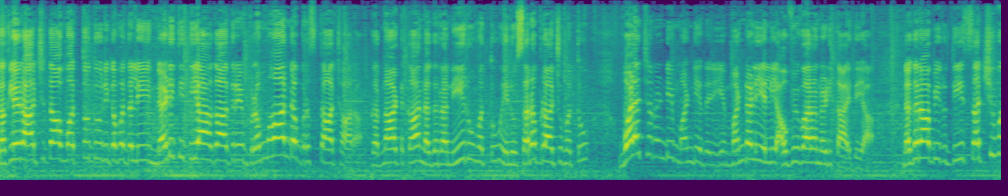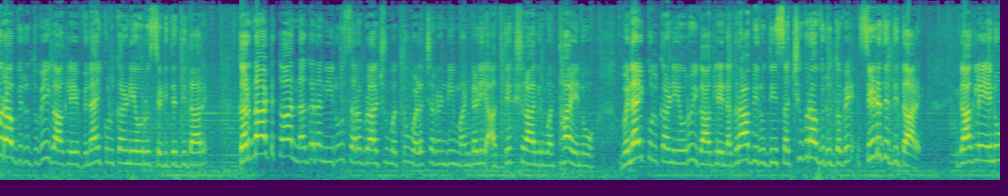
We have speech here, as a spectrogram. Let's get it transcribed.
ಈಗಾಗಲೇ ರಾಜ್ಯದ ಮತ್ತೊಂದು ನಿಗಮದಲ್ಲಿ ನಡೀತಿದೆಯಾ? ಹಾಗಾದರೆ ಬ್ರಹ್ಮಾಂಡ ಭ್ರಷ್ಟಾಚಾರ, ಕರ್ನಾಟಕ ನಗರ ನೀರು ಮತ್ತು ಏನು ಸರಬರಾಜು ಮತ್ತು ಒಳಚರಂಡಿ ಮಂಡ್ಯದಲ್ಲಿ ಮಂಡಳಿಯಲ್ಲಿ ಅವ್ಯವಹಾರ ನಡೀತಾ ಇದೆಯಾ? ನಗರಾಭಿವೃದ್ಧಿ ಸಚಿವರ ವಿರುದ್ಧವೇ ಈಗಾಗಲೇ ವಿನಯ್ ಕುಲಕರ್ಣಿ ಅವರು ಸಿಡಿದೆದ್ದಿದ್ದಾರೆ. ಕರ್ನಾಟಕ ನಗರ ನೀರು ಸರಬರಾಜು ಮತ್ತು ಒಳಚರಂಡಿ ಮಂಡಳಿ ಅಧ್ಯಕ್ಷರಾಗಿರುವಂತಹ ಏನು ವಿನಯ್ ಕುಲಕರ್ಣಿ ಅವರು ಈಗಾಗಲೇ ನಗರಾಭಿವೃದ್ಧಿ ಸಚಿವರ ವಿರುದ್ಧವೇ ಸಿಡಿದೆದ್ದಿದ್ದಾರೆ. ಈಗಾಗಲೇ ಏನು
